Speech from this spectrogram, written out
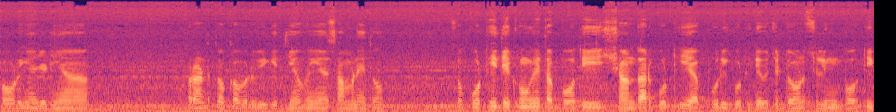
ਪੌੜੀਆਂ ਜਿਹੜੀਆਂ ਫਰੰਟ ਤੋਂ ਕਵਰ ਵੀ ਕੀਤੀਆਂ ਹੋਈਆਂ ਸਾਹਮਣੇ ਤੋਂ। ਸੋ ਕੋਠੀ ਦੇਖੋਗੇ ਤਾਂ ਬਹੁਤ ਹੀ ਸ਼ਾਨਦਾਰ ਕੋਠੀ ਆ, ਪੂਰੀ ਕੋਠੀ ਦੇ ਵਿੱਚ ਡਾਊਨ ਸੀਲਿੰਗ ਬਹੁਤ ਹੀ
